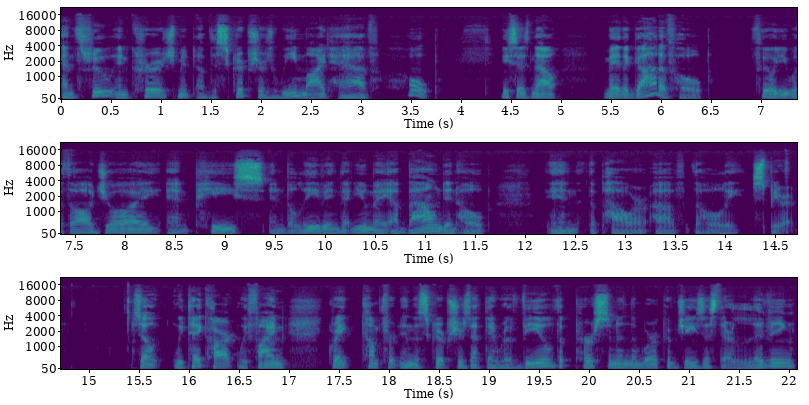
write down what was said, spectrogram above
and through encouragement of the Scriptures we might have hope. He says, Now may the God of hope fill you with all joy and peace in believing that you may abound in hope in the power of the Holy Spirit. So we take heart, we find great comfort in the scriptures that they reveal the person and the work of Jesus. They're living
